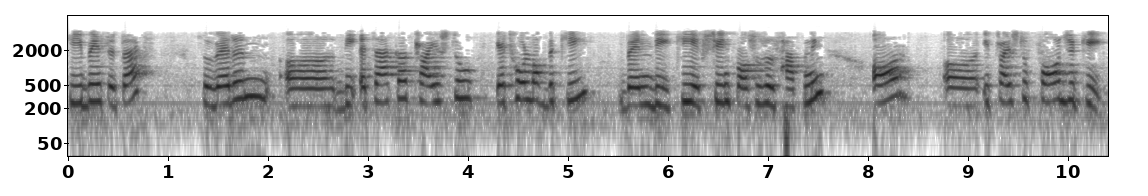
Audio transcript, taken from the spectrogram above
key-based attacks. So wherein uh, the attacker tries to get hold of the key when the key exchange process is happening or uh, it tries to forge a key.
